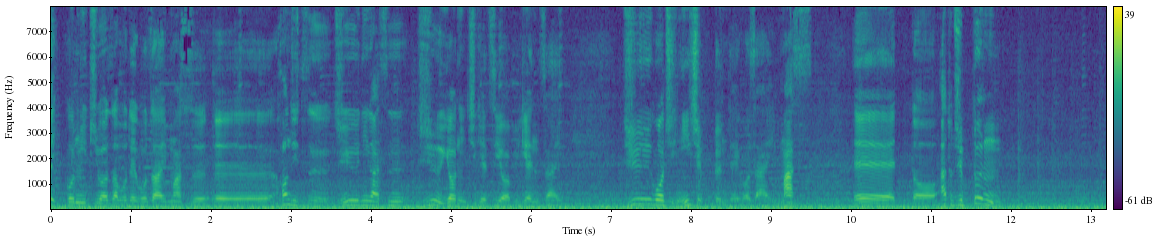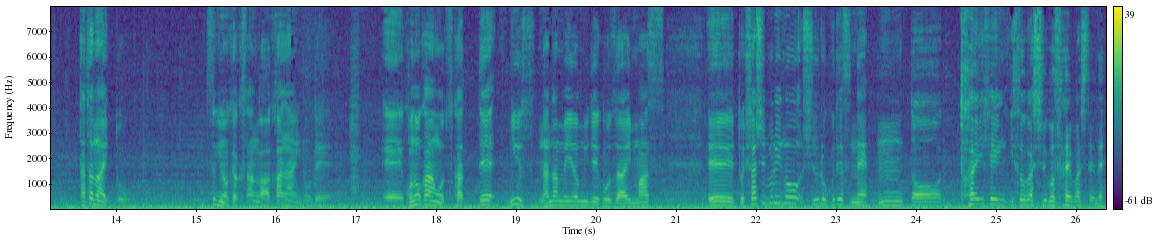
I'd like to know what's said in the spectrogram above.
い、こんにちは、ザボでございます。えー本日12月14日月曜日、現在15時20分でございます。えーっと、あと10分経たないと次のお客さんが開かないので、えーこの間を使ってニュース斜め読みでございます。えー、と久しぶりの収録ですね、うーんと大変忙しゅうございましてね、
